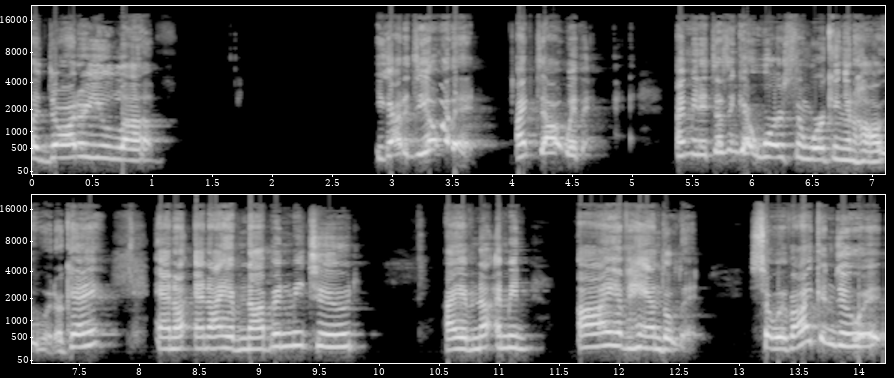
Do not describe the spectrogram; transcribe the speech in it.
The daughter you love. You got to deal with it. I've dealt with it. I mean, it doesn't get worse than working in Hollywood, okay? And I, and I have not been me tooed. I have not, I mean, I have handled it. So if I can do it,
